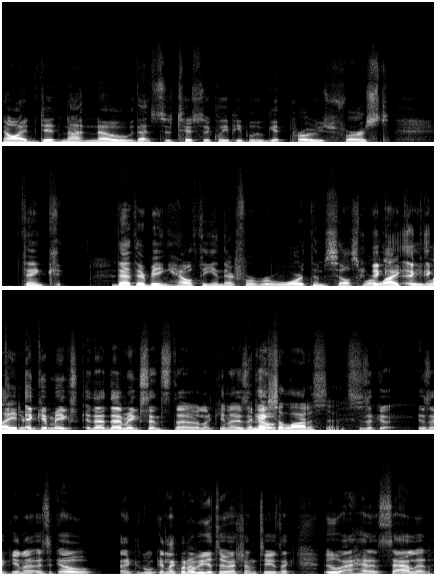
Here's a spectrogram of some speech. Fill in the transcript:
Now I did not know that statistically, people who get produce first think that they're being healthy and therefore reward themselves more It- likely it, it, later. It, can make that that makes sense though. Like you know, it's it like makes oh, a lot of sense. it's like uh, it's like you know, it's like oh, like like whenever you go to a restaurant too, it's like ooh, I had a salad.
